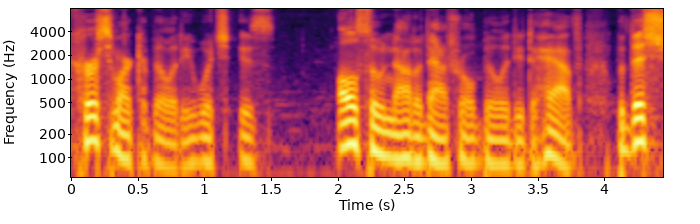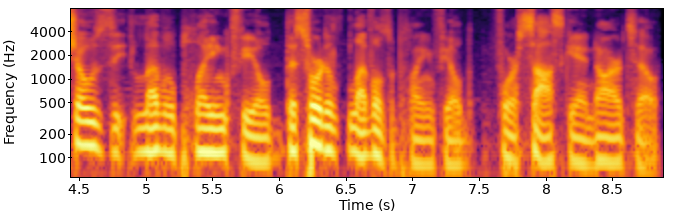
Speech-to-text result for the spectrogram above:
curse mark ability, which is also not a natural ability to have. But this shows the level playing field. This sort of levels the playing field for Sasuke and Naruto.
